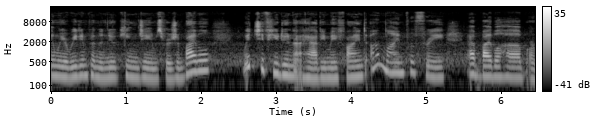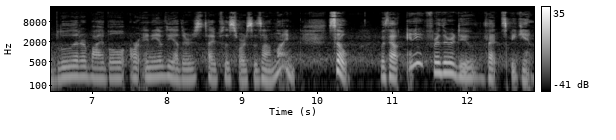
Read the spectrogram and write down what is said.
and we are reading from the New King James Version Bible, which, if you do not have, you may find online for free at Bible Hub or Blue Letter Bible or any of the other types of sources online. So, without any further ado, let's begin.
